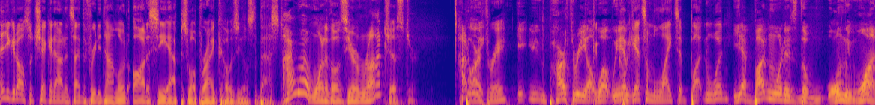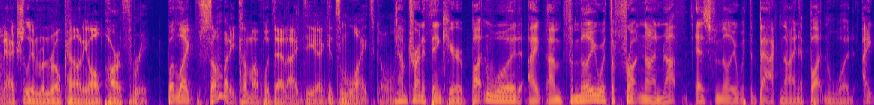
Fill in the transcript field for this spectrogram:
And you can also check it out inside the free to download Audacy app as well. Brian Koziel's the best. I want one of those here in Rochester. How do Par we- three? Y- y- Par three. uh, What we Can have? we get some lights at Buttonwood? yeah, Buttonwood is the only one actually in Monroe County, all par three. But like somebody come up with that idea, get some lights going. I'm trying to think here. Buttonwood, I, I'm familiar with the front nine, not as familiar with the back nine at Buttonwood. I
